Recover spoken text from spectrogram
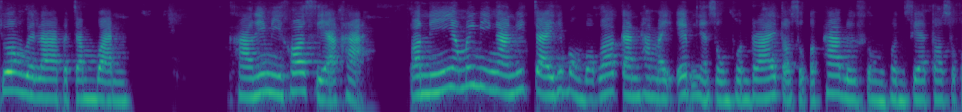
ช่วงเวลาประจำวัน คราวนี้มีข้อเสียค่ะ ตอนนี้ยังไม่มีงานวิจัยที่บ่งบอกว่าการทำ IF เนี่ยส่งผลร้ายต่อสุขภาพหรือส่งผลเสียต่อสุข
